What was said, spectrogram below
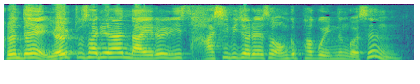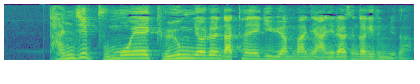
그런데 12살이라는 나이를 이 42절에서 언급하고 있는 것은 단지 부모의 교육열을 나타내기 위함만이 아니라 생각이 듭니다.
